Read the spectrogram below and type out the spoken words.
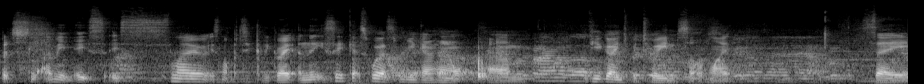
but sl- I mean, it's it's slow. It's not particularly great, and it's, it gets worse when you go out. Um, if you go into between, sort of like, say,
